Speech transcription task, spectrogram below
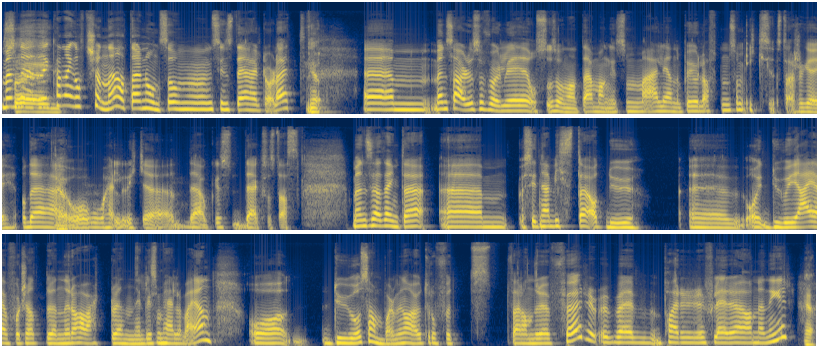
men så det, det kan jeg godt skjønne, at det er noen som syns det er helt ålreit. Um, men så er det jo selvfølgelig også sånn at det er mange som er alene på julaften som ikke syns det er så gøy. Og det er jo heller ikke Det er jo ikke, det er ikke så stas. Men så jeg tenkte, um, siden jeg visste at du uh, og du og jeg er fortsatt venner og har vært venner liksom hele veien, og du og samboeren min har jo truffet hverandre før, ved par flere anledninger, Ja.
